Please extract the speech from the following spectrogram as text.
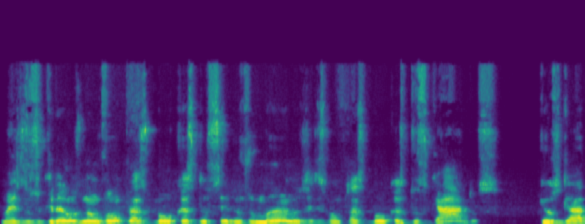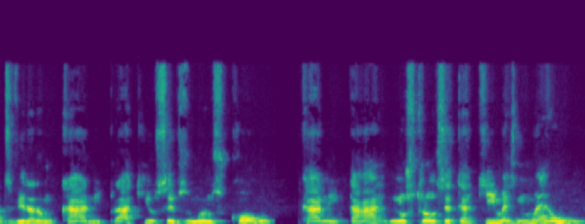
mas os grãos não vão para as bocas dos seres humanos, eles vão para as bocas dos gados, que os gados virarão carne para que os seres humanos comam. Carne tá, nos trouxe até aqui, mas não é o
